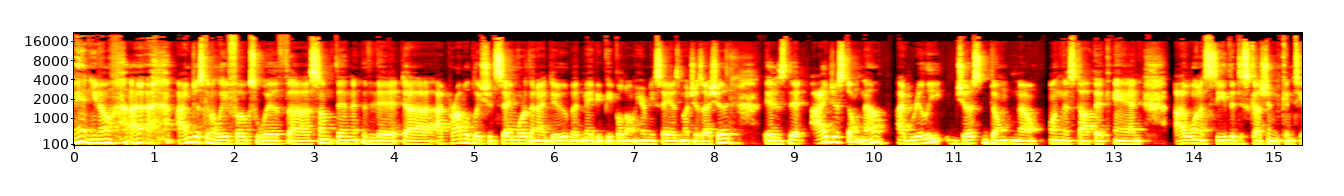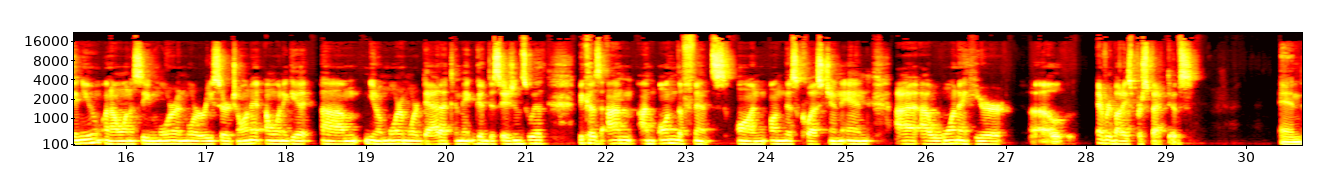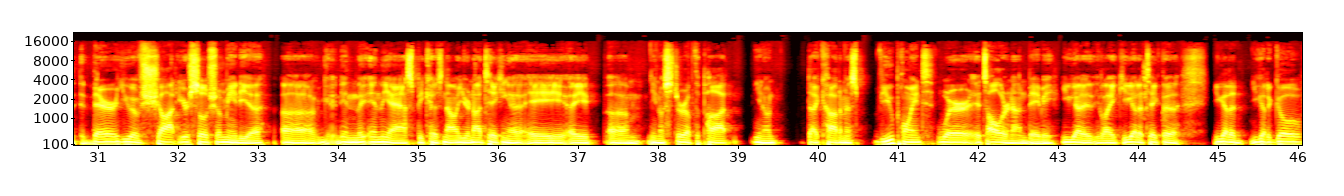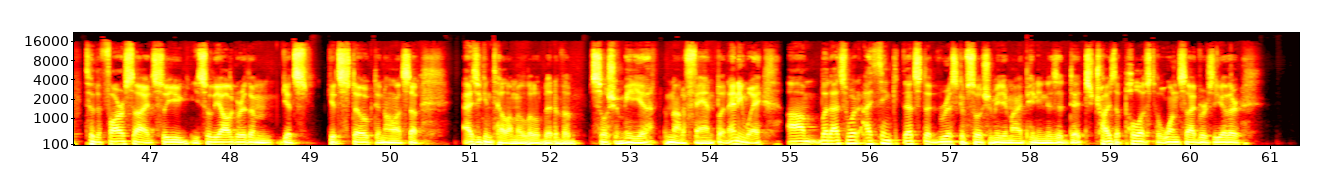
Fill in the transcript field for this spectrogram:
Man, you know, I, am just going to leave folks with uh, something that uh, I probably should say more than I do, but maybe people don't hear me say as much as I should. Is that I just don't know. I really just don't know on this topic, and I want to see the discussion continue, and I want to see more and more research on it. I want to get um, you know more and more data to make good decisions with, because I'm I'm on the fence on on this question, and I, I want to hear uh, everybody's perspectives and there you have shot your social media uh, in the in the ass because now you're not taking a a, a um, you know stir up the pot you know dichotomous viewpoint where it's all or none baby. You gotta like you gotta take the you gotta you gotta go to the far side so you so the algorithm gets gets stoked and all that stuff as you can tell, I'm a little bit of a social media. I'm not a fan, but anyway, um, but that's what I think. That's the risk of social media, in my opinion, is it, it tries to pull us to one side versus the other,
